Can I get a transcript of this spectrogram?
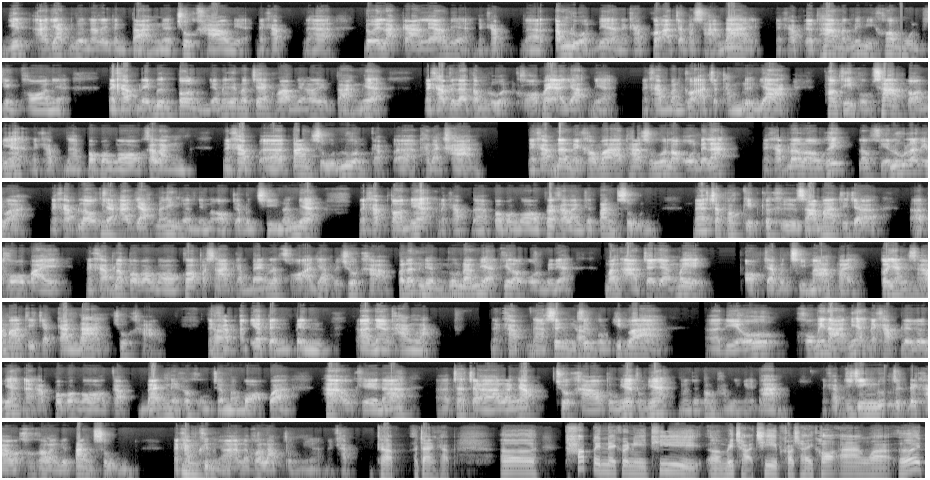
ยึดอายัดเงินอะไรต่างๆเนี่ยชั่วคราวเนี่ยนะครับนะฮะโดยหลักการแล้วเนี่ยนะครับนะตำรวจเนี่ยนะครับก็อาจจะประสานได้นะครับ แต่ถ้ามันไม่มีข้อมูลเพียงพอเนี่ยนะครับในเบื้องต้นยังไม่ได้มาแจ้งความยังอะไรต่างๆเนี่ยนะครับเวลาตำรวจขอไปอายัดเนี่ยนะครับมันก็อาจจะทำเรื่องยาก เท่าที่ผมทราบตอนนี้นะครับปปงกำลังนะครับตั้งศูนย์ร่วมกับธนาคารนะครับ นั่นหมายความว่าถ้าสมมติเราโอนไปแล้วนะครับ แล้วเราเฮ้ยเราเสียรู้แล้วนี่หว่านะครับ เราจะอายัดไม่ให้เงินเนี่ยมันออกจากบัญชีนั้นเนี่ยนะครับ ตอนนี้นะครับปปงก็กำลังจะตั้งศูนย์นะเฉพาะกิจก็คือสามารถที่จะโทรไปนะครับ แล้วปปงก็ประสานกับแบงก์และขออายัดไว้ชั่วคราวเพราะฉะนั้นเงินพวกนั้นเนี่ยที่เราโอนไปเนี่ยมันอาจจะยังไม่ ออกจากบัญชีม้าไป ก็ยังสามารถที่จะกันได้ชั่วคราวนะครับ อันเนี้ยเป็นเป็นเอ่อแนวทางหลักนะครับนะซึ่งครับซึ่งผมคิดว่าเอ่อเดี๋ยวคงไม่นานเนี้ยนะครับเร็วๆเนี้ยนะครับปปงกับแบงก์เนี่ยก็คงจะมาบอกว่าถ้าโอเคนะเอ่อถ้าจะระงับชั่วคราวตรงเนี้ยตรงเนี้ยมันจะต้องทำยังไงบ้างนะครับจริงๆรู้สึกได้ข่าวว่าเขากำลังจะตั้งศูนย์นะครับอืมขึ้นมาแล้วก็รับตรงเนี้ยนะครับครับอาจารย์ครับเอ่อถ้าเป็นในกรณีที่เอ่อมิจฉาชีพเขาใช้ข้ออ้างว่า เอ้ย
